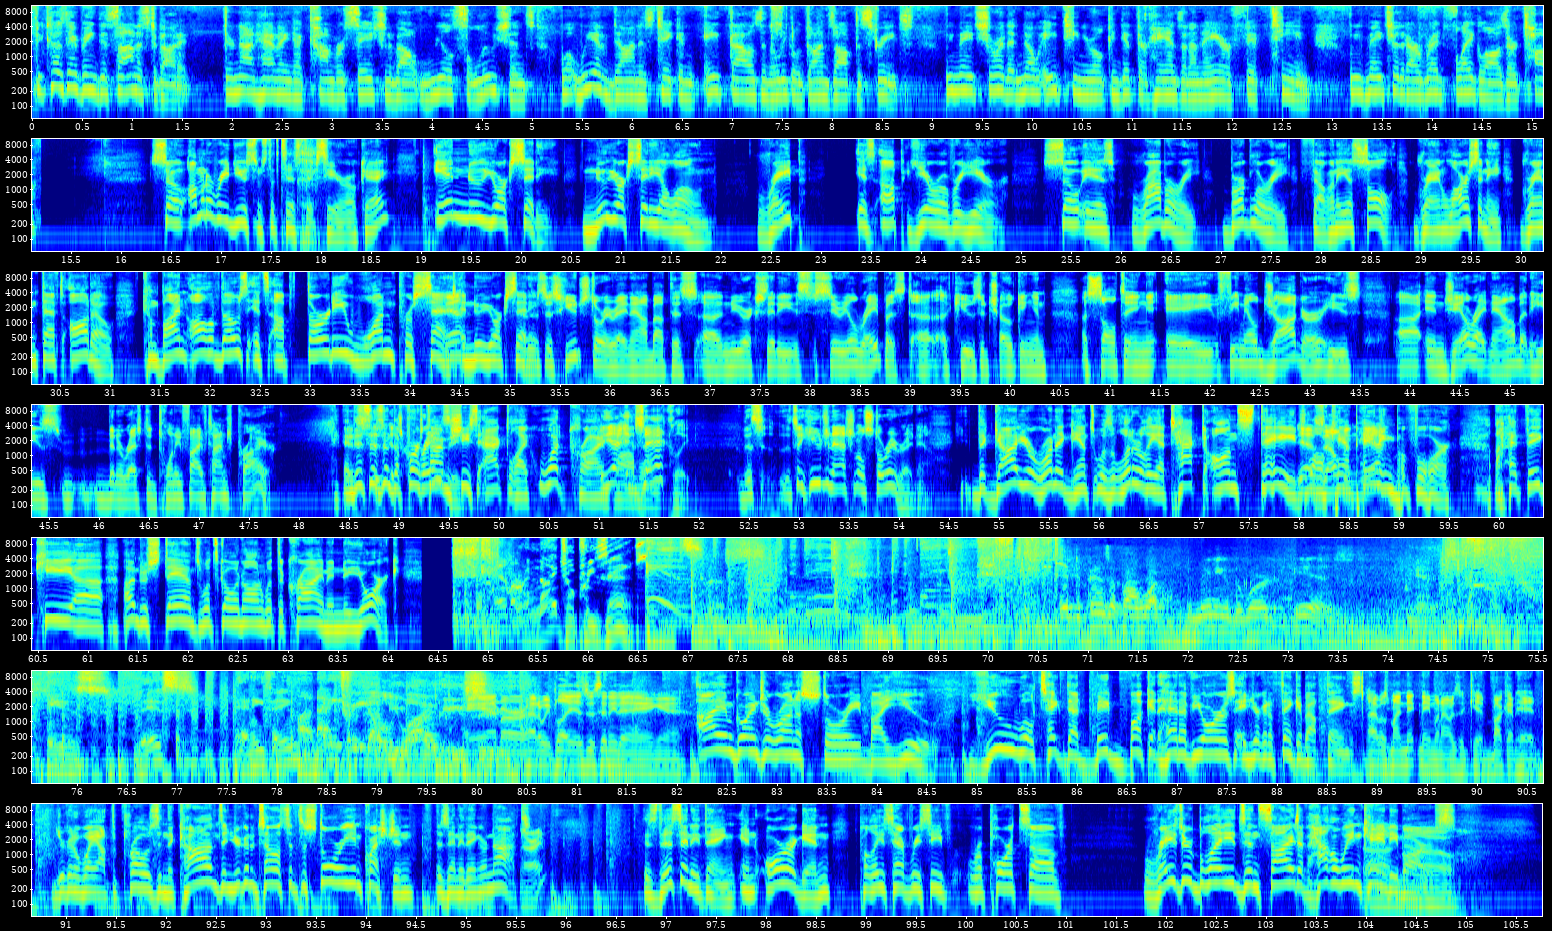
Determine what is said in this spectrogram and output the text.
Because they're being dishonest about it. They're not having a conversation about real solutions. What we have done is taken 8,000 illegal guns off the streets. We made sure that no 18 year old can get their hands on an AR 15. We've made sure that our red flag laws are tough. So I'm going to read you some statistics here, okay? In New York City, New York City alone, rape is up year over year. So is robbery, burglary, felony assault, grand larceny, grand theft auto. Combine all of those, it's up 31% Yeah. in New York City. There's this huge story right now about this uh, New York City serial rapist uh, accused of choking and assaulting a female jogger. He's uh, in jail right now, but he's been arrested 25 times prior. And It's- this isn't the first time she's act like what crime? Yeah, problem? exactly. This it's a huge national story right now. The guy you're running against was literally attacked on stage Yeah, while Zeldin, campaigning yeah. before. I think he uh, understands what's going on with the crime in New York. Hammer and Nigel presents is. It depends upon what the meaning of the word is. Is This Anything? On 93 WIBC. Hammer, how do we play? Is this anything? I am going to run a story by you. You will take that big bucket head of yours and you're going to think about things. That was my nickname when I was a kid, Buckethead. You're going to weigh out the pros and the cons, and you're going to tell us if the story in question is anything or not. All right. Is this anything? In Oregon, police have received reports of razor blades inside of Halloween candy Oh, no.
